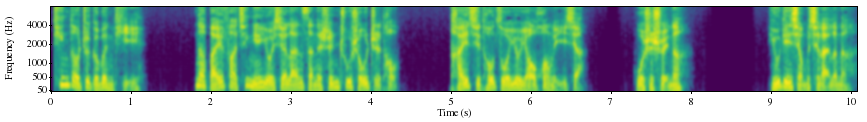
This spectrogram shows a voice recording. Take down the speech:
听到这个问题。那白发青年有些懒散的伸出手指头，抬起头左右摇晃了一下。我是谁呢？有点想不起来了呢。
